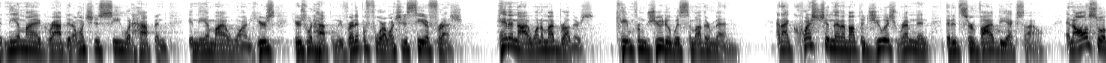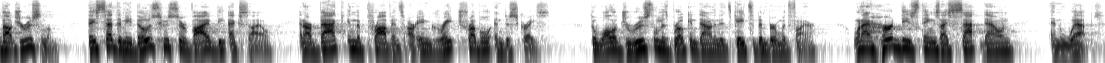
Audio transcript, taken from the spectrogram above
that Nehemiah grabbed it. I want you to see what happened in Nehemiah 1. Here's, here's what happened. We've read it before. I want you to see it afresh. Hanani, one of my brothers, came from Judah with some other men. And I questioned them about the Jewish remnant that had survived the exile and also about Jerusalem. They said to me, Those who survived the exile and are back in the province are in great trouble and disgrace. The wall of Jerusalem is broken down and its gates have been burned with fire. When I heard these things, I sat down and wept.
